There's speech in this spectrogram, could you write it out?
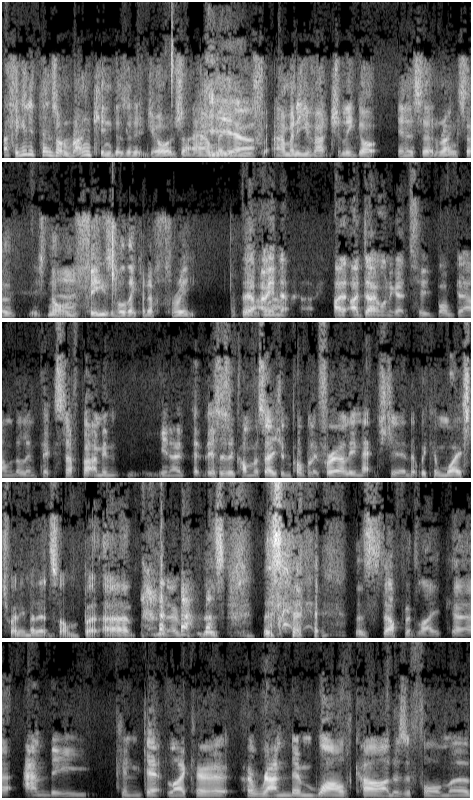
I think it depends on ranking, doesn't it, George? Like how many Yeah. you've how many you've actually got in a certain rank. So it's not Yeah. unfeasible. They could have three. Yeah, I mean, I, I don't want to get too bogged down with Olympic stuff, but I mean, you know, this is a conversation probably for early next year that we can waste 20 minutes on. But, uh, you know, there's, there's, there's stuff with like, uh, Andy can get like a, a random wild card as a former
